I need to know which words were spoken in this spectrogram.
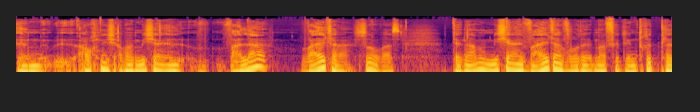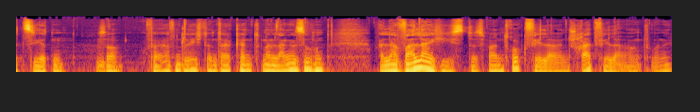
ähm, auch nicht, aber Michael Waller, Walter, sowas. Der Name Michael Walter wurde immer für den Drittplatzierten hm. so veröffentlicht und da könnte man lange suchen, weil er Waller hieß. Das war ein Druckfehler, ein Schreibfehler irgendwo. Nicht?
